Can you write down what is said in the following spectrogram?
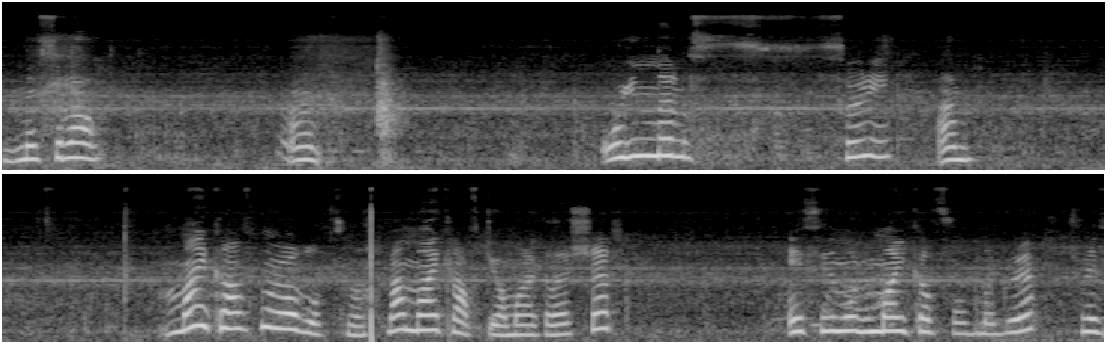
mesela um, oyunları söyleyin. Um, Minecraft mı Roblox mu? Ben Minecraft diyorum arkadaşlar. O bir Minecraft olduğuna göre. Şimdi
